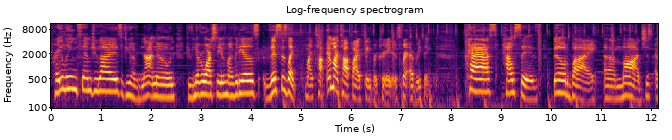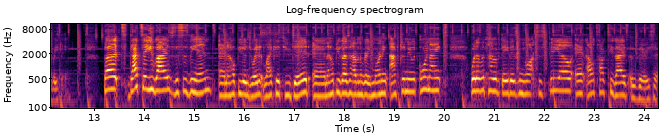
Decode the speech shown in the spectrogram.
Praline Sims, you guys. If you have not known, if you've never watched any of my videos, this is like my top in my top five favorite creators for everything. CAS, houses, build buy, um, mods, just everything. But that's it, you guys. This is the end, and I hope you enjoyed it. Like it if you did, and I hope you guys are having a great morning, afternoon, or night, whatever time of day it is when you watch this video. And I'll talk to you guys very soon.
